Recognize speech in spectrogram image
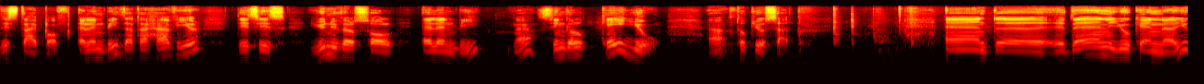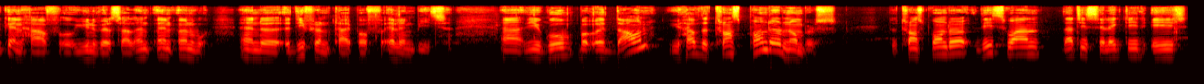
this type of LNB that I have here. This is universal LNB, uh, single KU, uh, Tokyo Sat. And uh, then you can uh, you can have universal and and and, and uh, a different type of LNBs. Uh, you go down, you have the transponder numbers. The transponder, this one that is selected is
